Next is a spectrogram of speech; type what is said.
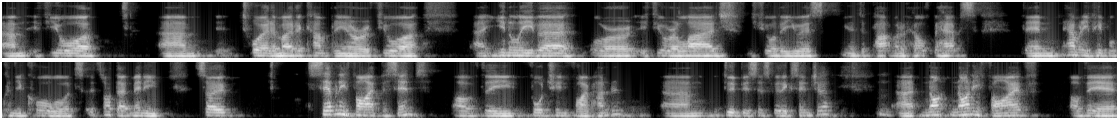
Um, if you're um, Toyota Motor Company, or if you're uh, Unilever, or if you're a large, if you're the U.S. You know, Department of Health, perhaps, then how many people can you call? Well, it's it's not that many. So, seventy-five percent of the Fortune 500 um, do business with Accenture. Hmm. Uh, not 95 of their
